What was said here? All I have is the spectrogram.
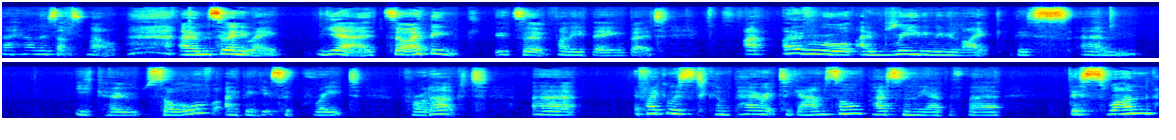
the hell is that smell? Um, so anyway, yeah, so I think it's a funny thing, but I, overall, I really, really like this um, EcoSolve. I think it's a great product. Uh, if I was to compare it to Gamsol, personally, I prefer this one.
